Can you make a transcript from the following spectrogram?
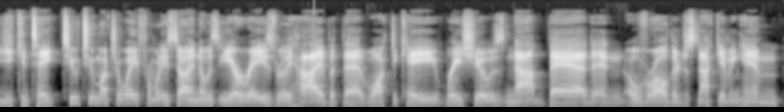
you can take too too much away from what he's done. I know his ERA is really high, but that walk to K ratio is not bad, and overall they're just not giving him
